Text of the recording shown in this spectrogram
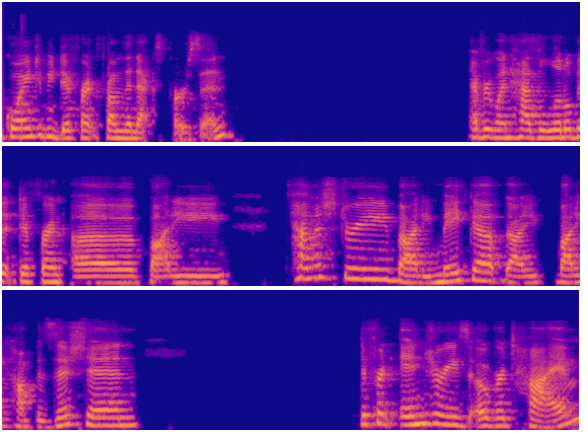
going to be different from the next person. Everyone has a little bit different uh, body chemistry, body makeup, body body composition, different injuries over time.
